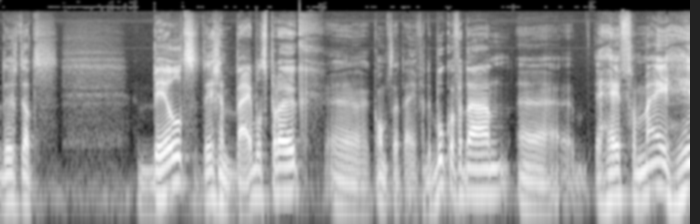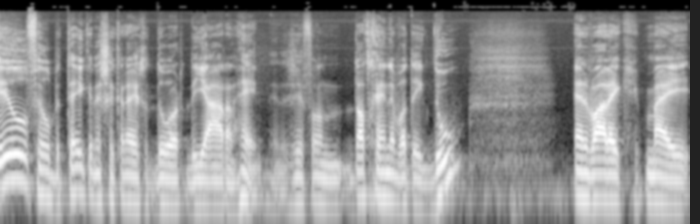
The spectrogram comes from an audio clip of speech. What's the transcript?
dus dat beeld, het is een bijbelspreuk, komt uit een van de boeken vandaan. Heeft voor mij heel veel betekenis gekregen door de jaren heen. In de zin van datgene wat ik doe en waar ik mij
